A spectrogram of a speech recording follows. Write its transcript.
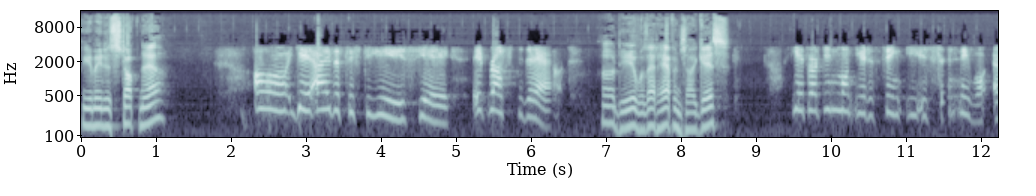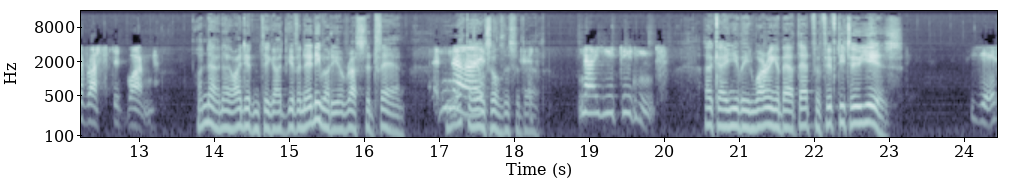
You mean it's stopped now? Oh yeah, over fifty years. Yeah, it rusted out. Oh dear. Well, that happens, I guess. Yeah, but I didn't want you to think you sent me a rusted one. Oh no, no, I didn't think I'd given anybody a rusted fan. What the No, hell's all this about? no, you didn't. Okay, and you've been worrying about that for 52 years. Yes.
